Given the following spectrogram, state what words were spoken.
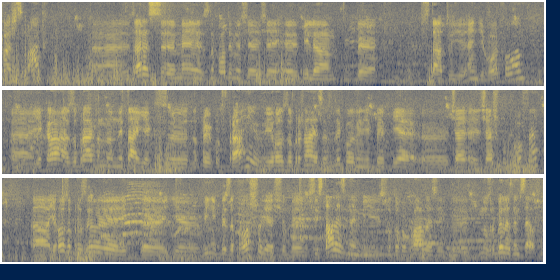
ваш смак. Зараз ми знаходимося біля якби, статуї Енді Ворхола, е, яка зображена не так, як е, наприклад в Прагі. Його зображають завжди, коли він якби п'є е, ча- е, чашку кофе. Його зобразили, е, він якби запрошує, щоб всі стали з ним і сфотографували, ну, зробили з ним селфі.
